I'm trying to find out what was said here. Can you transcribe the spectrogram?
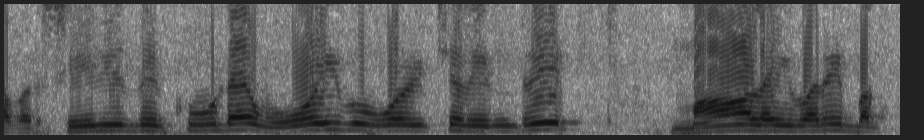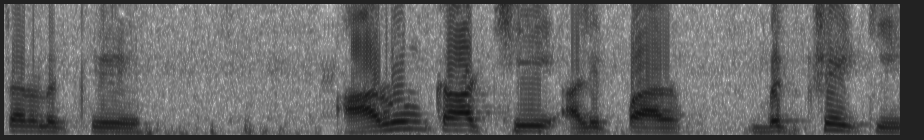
அவர் சிறிது கூட ஓய்வு ஒழிச்சல் என்று மாலை வரை பக்தர்களுக்கு அருள் காட்சி அளிப்பார். பிக்ஷைக்கு.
